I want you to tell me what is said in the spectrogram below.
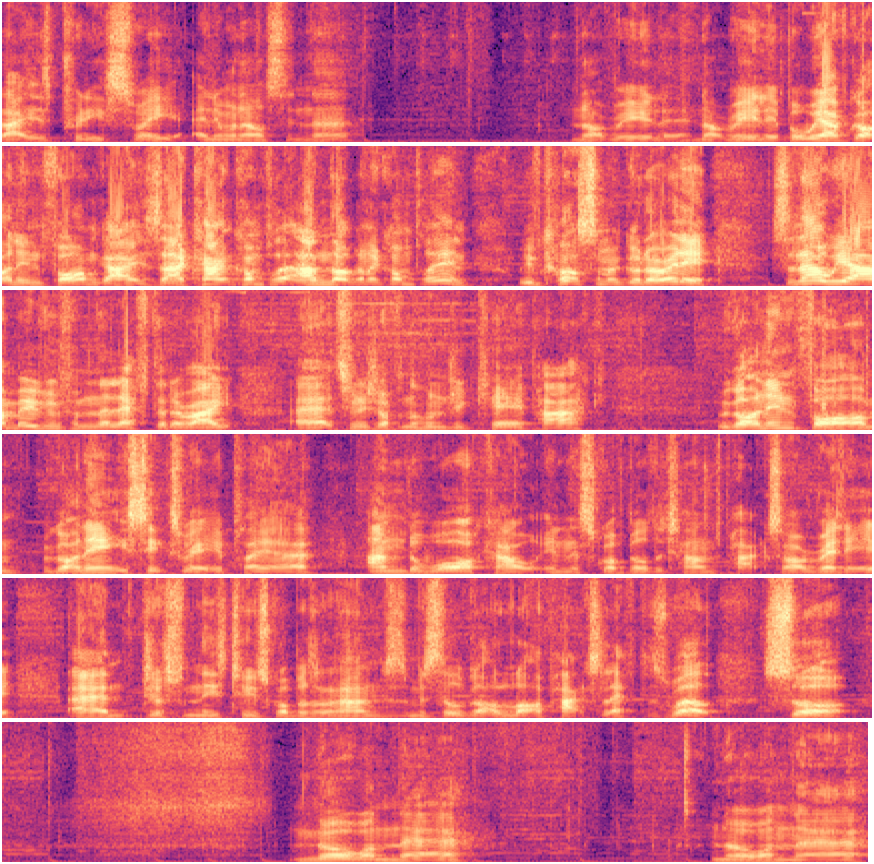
That is pretty sweet. Anyone else in there? Not really, not really. But we have got an inform, guys. I can't complain. I'm not going to complain. We've got something good already. So now we are moving from the left to the right uh, to finish off in the 100k pack. We've got an inform, we've got an 86 rated player, and a walkout in the Squad Builder Challenge packs already, um, just from these two Squad Builder Challenges. And we've still got a lot of packs left as well. So, no one there. No one there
